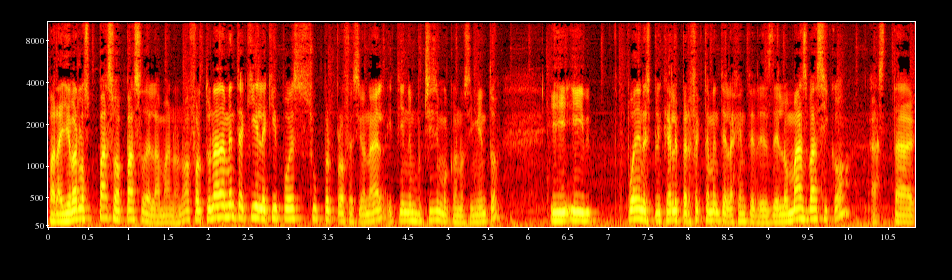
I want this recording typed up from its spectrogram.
para llevarlos paso a paso de la mano, ¿no? Afortunadamente aquí el equipo es súper profesional y tiene muchísimo conocimiento y, y pueden explicarle perfectamente a la gente desde lo más básico hasta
